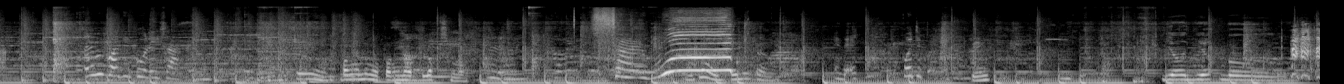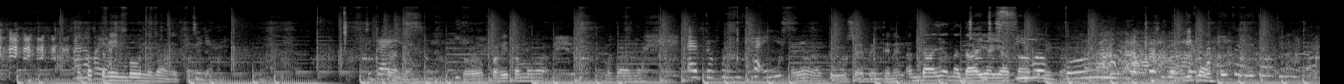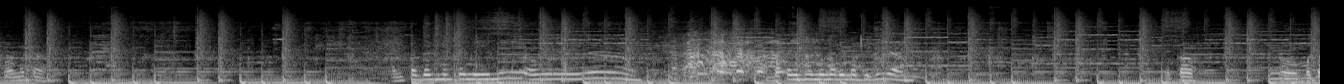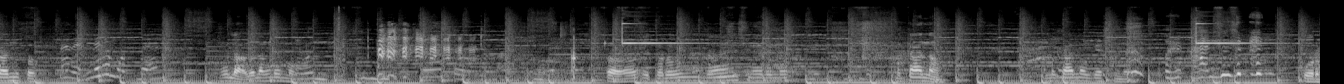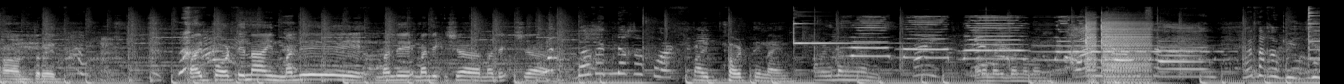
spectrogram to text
Ano ba bagay kulay sa akin? Okay, pang ano mo, pang na-blocks mo. Mm. Sir, Ito, pwede ka. Hindi, ito. Pwede ba? Pink. Yoyo ball. Ano Dapat kaya? rainbow na lang ito. Sige. Ito guys. So, pakita mo nga. Magkano? Ito po guys. Ayan, ah, 279. Ang daya, nadaya yata ako nito. po. Sige, ano Hindi ko nakita dito. Ano pa? Ang tagal mong pumili, Aurea. Baka hindi mo na rin mabili yan. Ito. Oh, magkano to? Ano, may remote ba? Wala, walang memo. Ewan. Ito, ito raw guys, meron mo. Magkano? Magkano guess mo? 400. 400. 549, mali. Mali, mali siya, mali siya. Bakit naka-port? 549. Okay lang yan. Ay, Para may iba naman. 1,000. Ba't naka-video?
